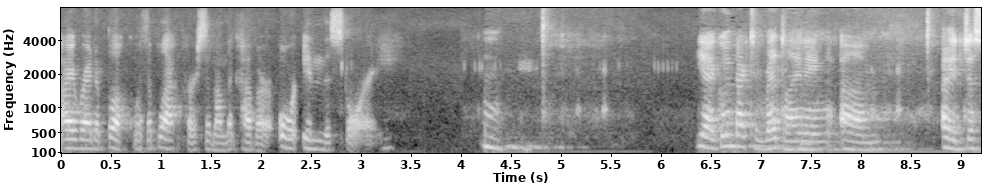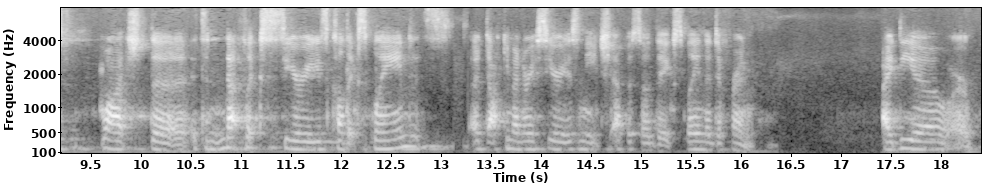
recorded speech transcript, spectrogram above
I read a book with a black person on the cover or in the story. Mm. Yeah, going back to redlining, um, I just watched the, it's a Netflix series called Explained. It's a documentary series, and each episode they explain a different idea or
